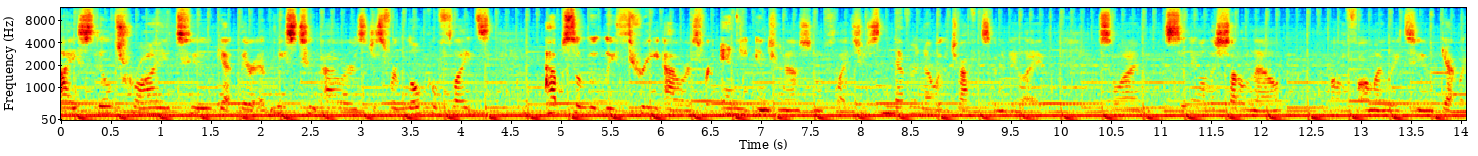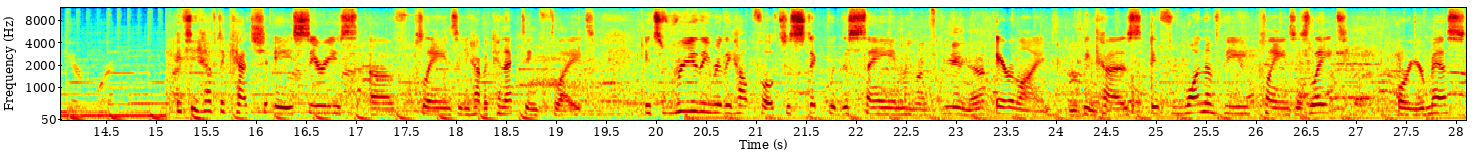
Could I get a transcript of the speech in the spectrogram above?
I still try to get there at least two hours just for local flights. Absolutely three hours for any international flights. You just never know what the traffic's going to be like. So I'm sitting on the shuttle now off on my way to Gatwick Airport. If you have to catch a series of planes and you have a connecting flight, it's really, really helpful to stick with the same airline because if one of the planes is late or you're missed,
